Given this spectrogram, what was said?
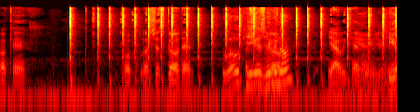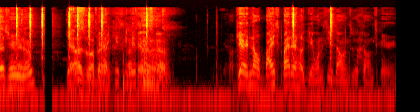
Okay. Well, let's just go then. Hello, can you Let's guys just hear me now? Yeah, we can Yeah. hear you. Can you guys hear me now? Yes. That was a lot we better. can. Kissy Okay, let's go. Jared, no, buy Spider Huggy. I want to see if that one's that one's scary.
